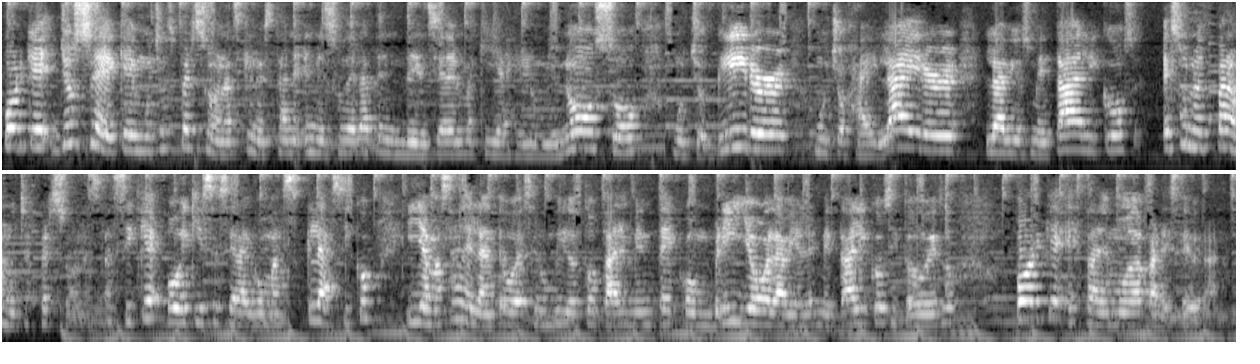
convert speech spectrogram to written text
Porque yo sé que hay muchas personas que no están en eso de la tendencia del maquillaje luminoso, mucho glitter, mucho highlighter, labios metálicos. Eso no es para muchas personas. Así que hoy quise hacer algo más clásico y ya más adelante voy a hacer un video totalmente con brillo, labiales metálicos y todo eso porque está de moda para este verano.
